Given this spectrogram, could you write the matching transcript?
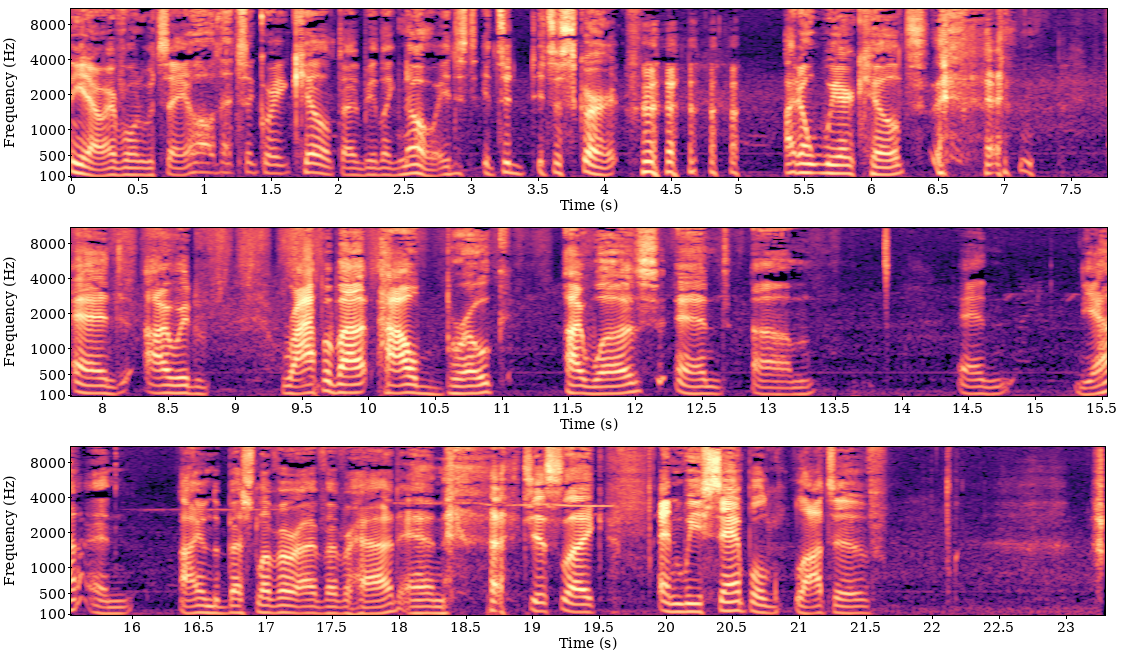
You know, everyone would say, "Oh, that's a great kilt." I'd be like, "No, it's it's a it's a skirt." I don't wear kilts, and I would rap about how broke I was, and um, and yeah, and I am the best lover I've ever had, and just like, and we sampled lots of.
